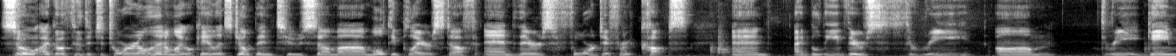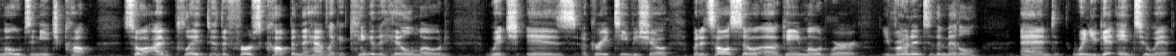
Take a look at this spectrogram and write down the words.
So I go through the tutorial and then I'm like, okay, let's jump into some uh, multiplayer stuff. And there's four different cups, and I believe there's three um, three game modes in each cup. So I played through the first cup, and they have like a King of the Hill mode, which is a great TV show, but it's also a game mode where you run into the middle, and when you get into it,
